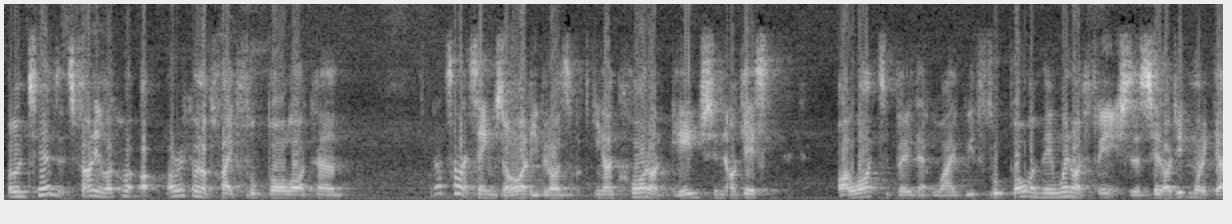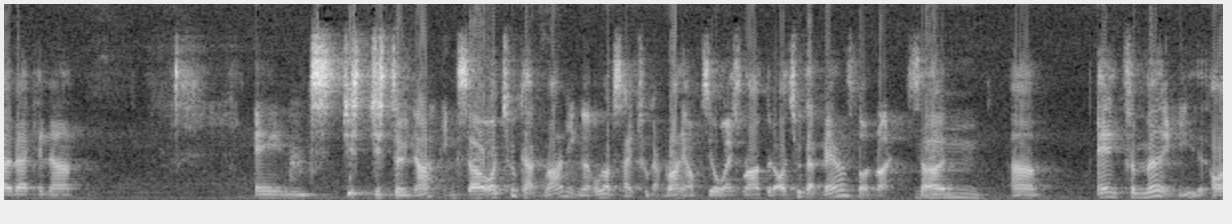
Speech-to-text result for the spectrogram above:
Well, in terms, it's funny. Like I, I reckon when I played football, like um, not so much anxiety, but I was, you know, quite on edge. And I guess I like to be that way with football. And then when I finished, as I said, I didn't want to go back and um, and just just do nothing. So I took up running. Well, not to say took up running. I was always run, but I took up marathon running. So. Mm. Um, and for me, I,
